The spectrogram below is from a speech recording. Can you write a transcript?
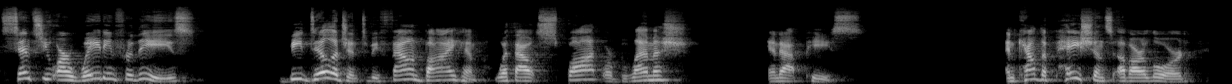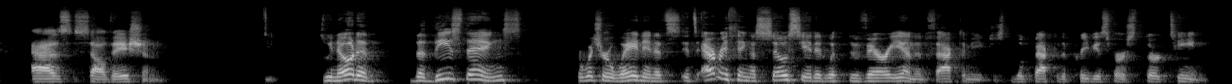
since you are waiting for these, be diligent to be found by him without spot or blemish and at peace. And count the patience of our Lord as salvation. As we noted, that these things for which you're waiting, it's, it's everything associated with the very end. In fact, I mean, just look back to the previous verse 13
